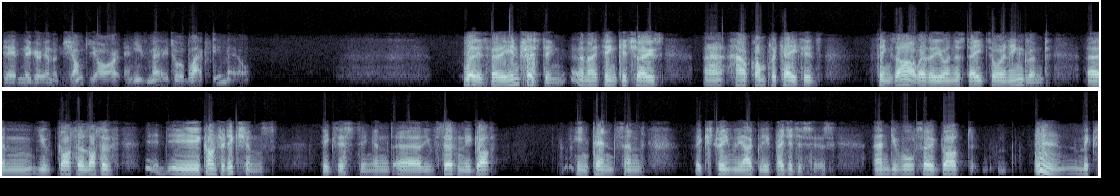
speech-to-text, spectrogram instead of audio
dead nigger in a junkyard, and he's married to a black female. Well, it's very interesting, and I think it shows uh, how complicated things are, whether you're in the States or in England. Um, you've got a lot of uh, contradictions existing, and uh, you've certainly got intense and extremely ugly prejudices, and you've also got mixed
